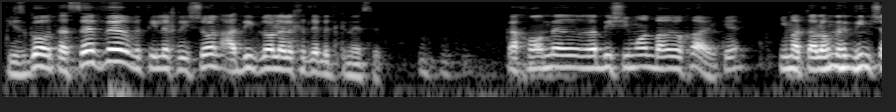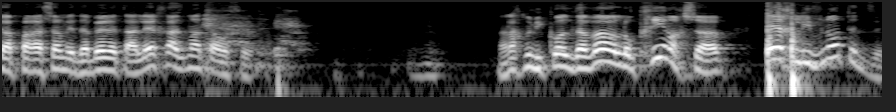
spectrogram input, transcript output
תסגור את הספר ותלך לישון, עדיף לא ללכת לבית כנסת. ככה אומר רבי שמעון בר יוחאי, כן? אם אתה לא מבין שהפרשה מדברת עליך, אז מה אתה עושה? אנחנו מכל דבר לוקחים עכשיו איך לבנות את זה.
